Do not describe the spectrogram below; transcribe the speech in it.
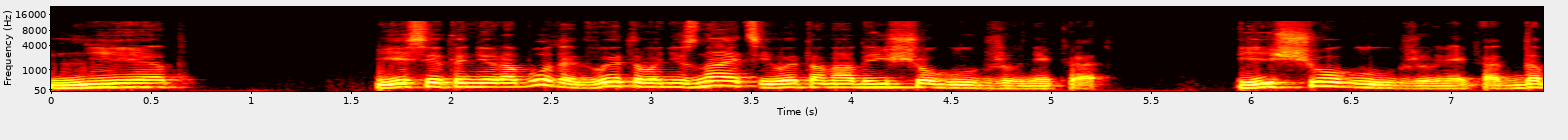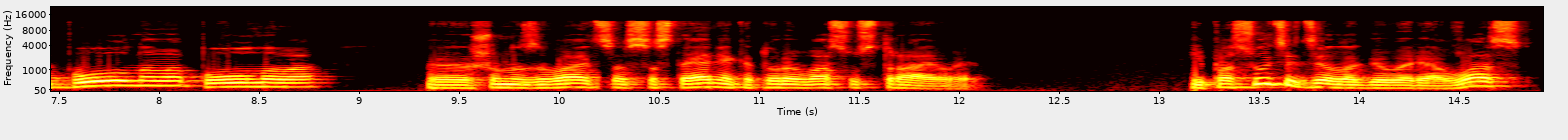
Нет. Если это не работает, вы этого не знаете, и в это надо еще глубже вникать еще глубже вникать, до полного, полного, э, что называется, состояния, которое вас устраивает. И по сути дела говоря, вас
